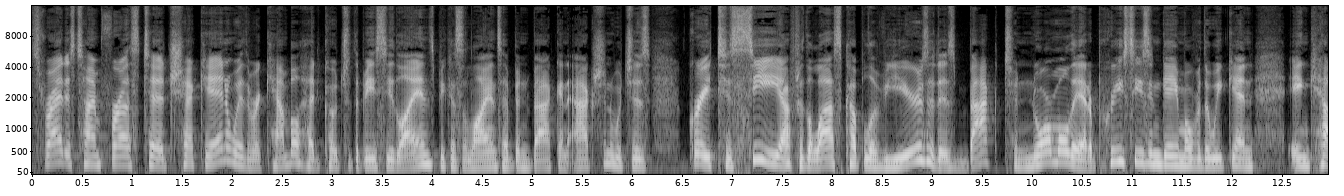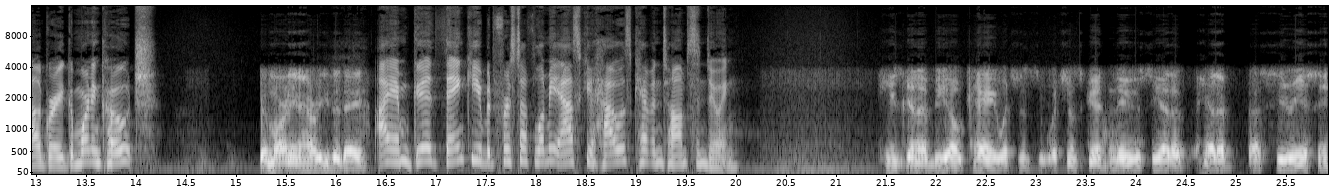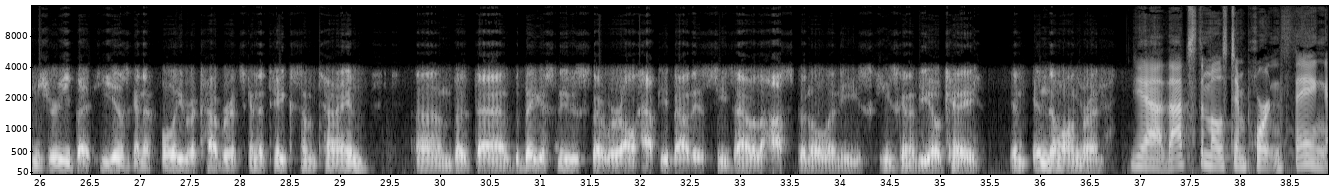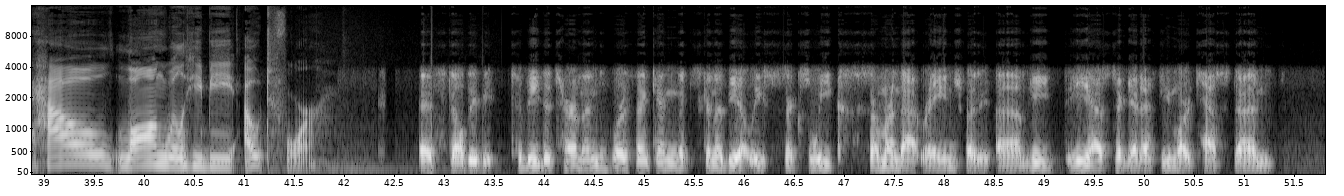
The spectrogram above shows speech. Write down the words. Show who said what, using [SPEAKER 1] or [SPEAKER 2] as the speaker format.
[SPEAKER 1] That's right. It's time for us to check in with Rick Campbell, head coach of the BC Lions, because the Lions have been back in action, which is great to see after the last couple of years. It is back to normal. They had a preseason game over the weekend in Calgary. Good morning, coach.
[SPEAKER 2] Good morning. How are you today?
[SPEAKER 1] I am good. Thank you. But first off, let me ask you, how is Kevin Thompson doing?
[SPEAKER 2] He's going to be okay, which is which is good news. He had a he had a, a serious injury, but he is going to fully recover. It's going to take some time um, but the, the biggest news that we're all happy about is he's out of the hospital and he's he's going to be okay in, in the long run.
[SPEAKER 1] Yeah, that's the most important thing. How long will he be out for?
[SPEAKER 2] It's still to be, to be determined. We're thinking it's going to be at least six weeks, somewhere in that range. But um, he he has to get a few more tests done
